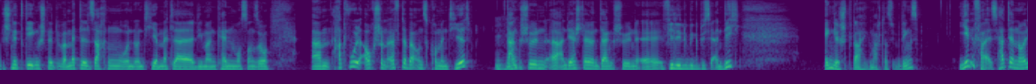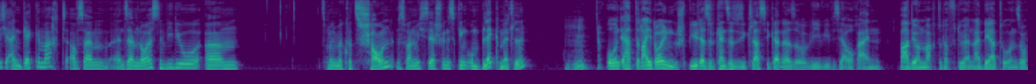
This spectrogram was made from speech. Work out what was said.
Schnitt gegen Schnitt, über Metal-Sachen und, und hier Metaler, die man kennen muss und so. Ähm, hat wohl auch schon öfter bei uns kommentiert. Dankeschön äh, an der Stelle und Dankeschön, äh, viele liebe Grüße an dich. Englischsprachig macht das übrigens. Jedenfalls hat er neulich einen Gag gemacht auf seinem, in seinem neuesten Video. Ähm, jetzt muss ich mal kurz schauen. Das war nämlich sehr schön. Es ging um Black Metal. Und er hat drei Rollen gespielt. Also du kennst ja so die Klassiker, ne? so wie, wie es ja auch ein Bardion macht oder früher ein Alberto und so.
